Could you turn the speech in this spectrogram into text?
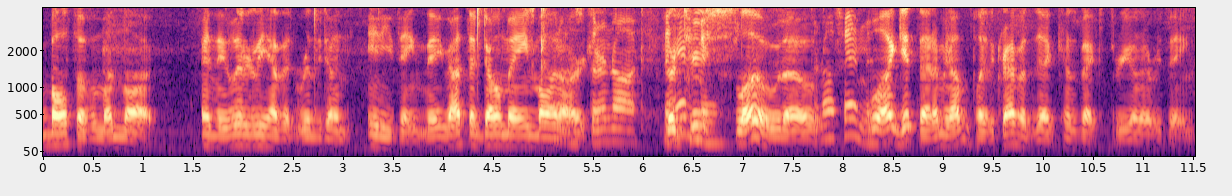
both of them unlocked, and they literally haven't really done anything. They got the domain monarchs. They're not. They're too slow though. They're not fan. Well, I get that. I mean, I'm gonna play the crap out of the deck. Comes back to three on everything.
